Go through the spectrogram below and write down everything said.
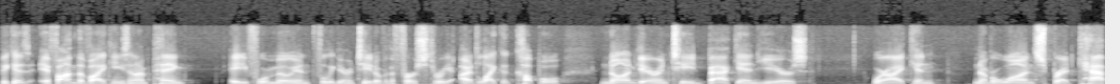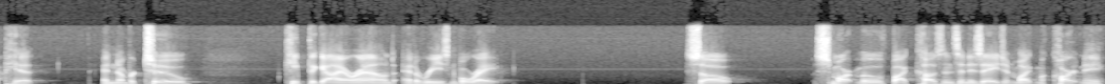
because if I'm the Vikings and I'm paying 84 million fully guaranteed over the first three, I'd like a couple non-guaranteed back-end years where I can number one spread cap hit, and number two keep the guy around at a reasonable rate. So, smart move by Cousins and his agent Mike McCartney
